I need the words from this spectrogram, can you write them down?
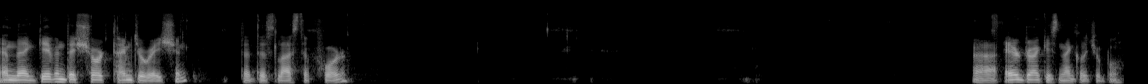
And then given the short time duration that this lasted for, uh, air drag is negligible.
